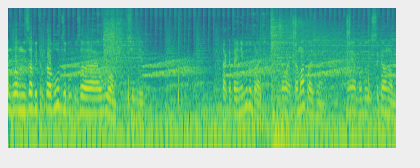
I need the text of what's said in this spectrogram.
Тем главное не забыть рукоблуд за, за углом сидит. Так, это я не буду брать. Давай автомат возьмем. Но я буду сэкономлен.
